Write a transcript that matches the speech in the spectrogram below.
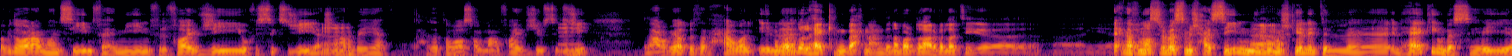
فبيدوروا على مهندسين فاهمين في ال 5 G وفي ال 6 G عشان. العربية هتتواصل مع ال 5 G وال 6 مم. G العربيات بتتحول إلى وبرضه ال hacking بقى إحنا عندنا برضه العربيه دلوقتي آه، يعني إحنا في مصر بس مش حاسين آه. بمشكلة ال- ال hacking بس هي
